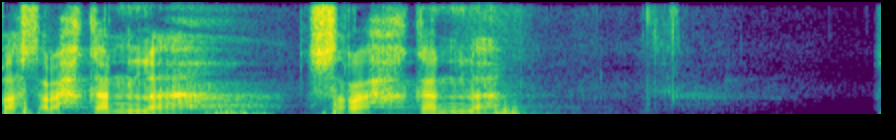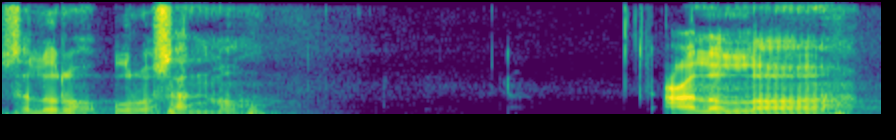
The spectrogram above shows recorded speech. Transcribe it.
Pasrahkanlah Serahkanlah Seluruh urusanmu. Ala Allah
